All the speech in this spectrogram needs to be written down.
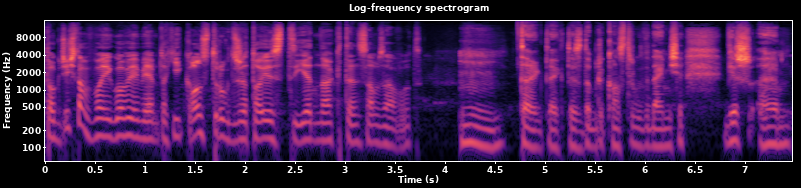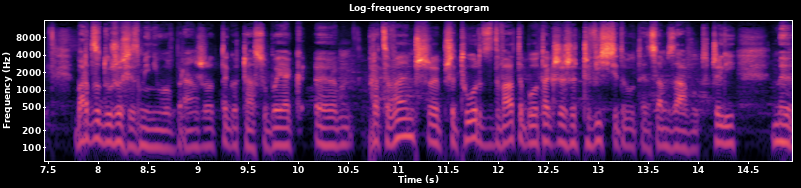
to gdzieś tam w mojej głowie miałem taki konstrukt, że to jest jednak ten sam zawód. Mm, tak, tak, to jest dobry konstrukt, wydaje mi się. Wiesz, em, bardzo dużo się zmieniło w branży od tego czasu, bo jak em, pracowałem przy, przy Towards 2, to było tak, że rzeczywiście to był ten sam zawód, czyli my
